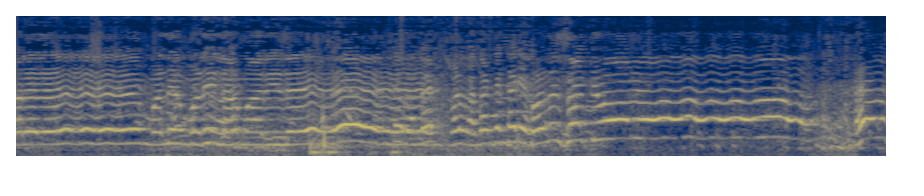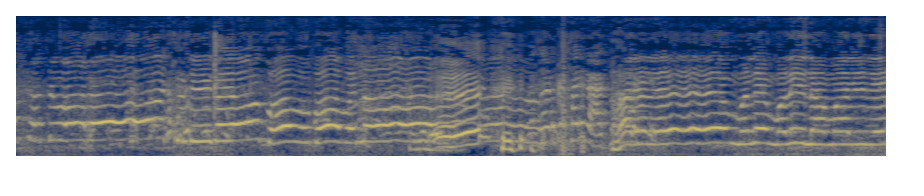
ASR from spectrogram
અરે રે મને મળી ના મારી રે. પણ સજવારો હે સજવારો છૂટી ગયો ભાવ ભાવનો અરે રે મને મળી ના મારી રે.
